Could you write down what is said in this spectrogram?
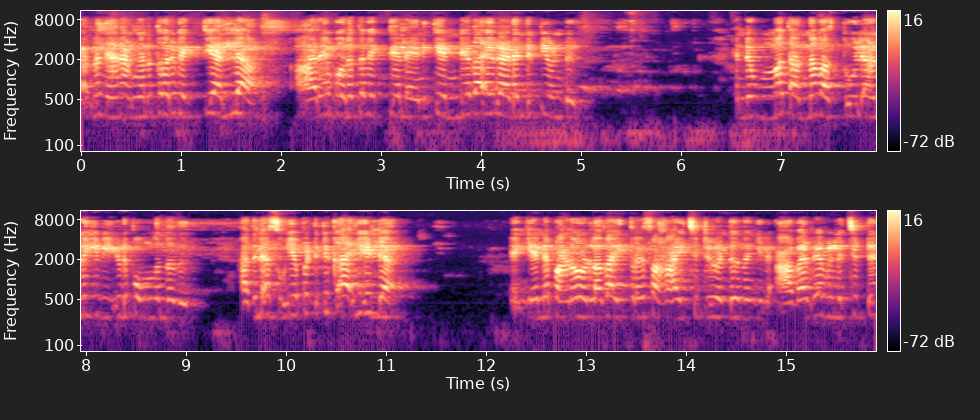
കാരണം ഞാൻ അങ്ങനത്തെ ഒരു വ്യക്തിയല്ല. ആരെയും പോലത്തെ വ്യക്തിയല്ല. എനിക്ക് എന്റേതായ ഒരു ഐഡന്റിറ്റി ഉണ്ട്. എന്റെ ഉമ്മ തന്ന വസ്തുവിലാണ് ഈ വീട് പൊങ്ങുന്നത്. അതിൽ അസൂയപ്പെട്ടിട്ട് കാര്യമില്ല. എന്റെ പണം ഉള്ളതാ ഇത്രയും സഹായിച്ചിട്ട് വേണ്ടെന്നെങ്കിൽ അവരെ വിളിച്ചിട്ട്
